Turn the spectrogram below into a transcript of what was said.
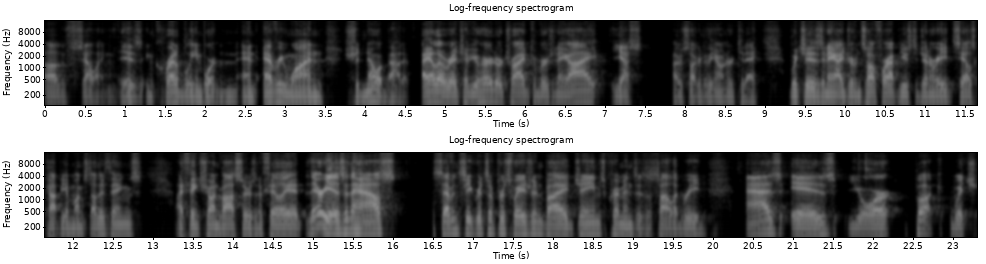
of selling is incredibly important and everyone should know about it. Hello, Rich. Have you heard or tried Conversion AI? Yes. I was talking to the owner today, which is an AI driven software app used to generate sales copy, amongst other things. I think Sean Vosler is an affiliate. There he is in the house. Seven Secrets of Persuasion by James Crimmins is a solid read as is your book, which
